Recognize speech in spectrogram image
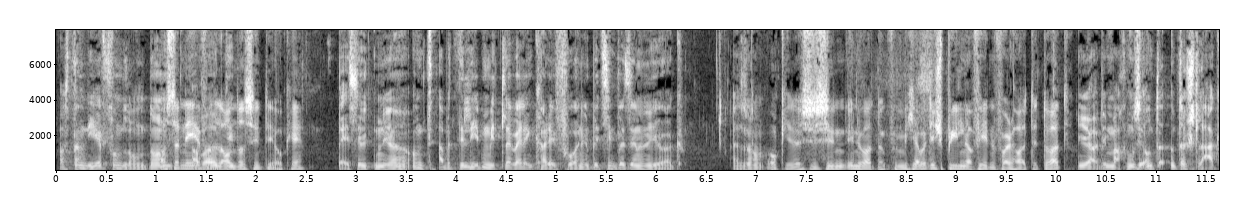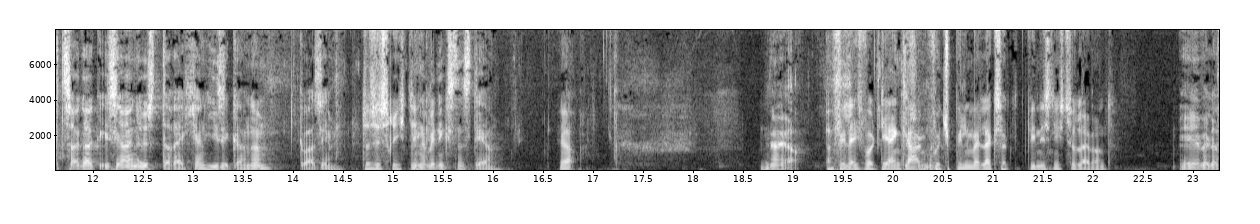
Aus der Nähe von London. Aus der Nähe von London Die sind die, okay. Beiselten, ja. Und, aber die leben mittlerweile in Kalifornien bzw. in New York. Also, Okay, das ist in, in Ordnung für mich. Aber die spielen auf jeden Fall heute dort. ja, die machen Musik. Und, der- und der Schlagzeuger ist ja ein Österreicher, ein Hiesiger, ne? Quasi. Das ist richtig. Na, wenigstens der. Ja. Naja. Aber vielleicht wollte er in Klagenfurt spielen, weil er gesagt hat, Wien ist nicht so leibend. Ja, weil er,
